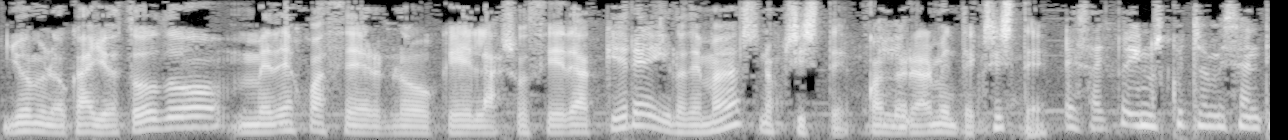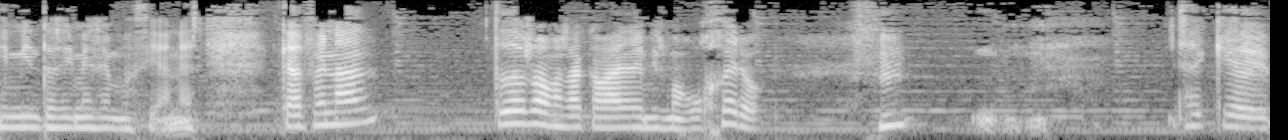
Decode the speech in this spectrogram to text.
Yo me lo callo todo, me dejo hacer lo que la sociedad quiere y lo demás no existe, cuando Sí. realmente existe. Exacto, y no escucho mis sentimientos y mis emociones. Que al final todos vamos a acabar en el mismo agujero. ¿Mm? O sea que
